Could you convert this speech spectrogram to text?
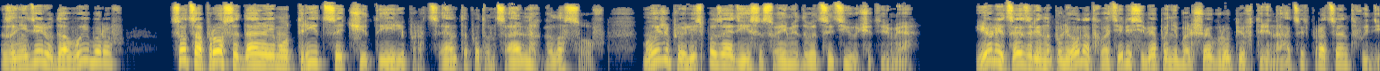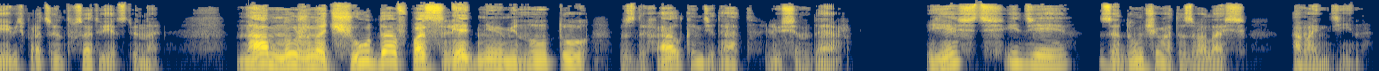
За неделю до выборов соцопросы дали ему 34% потенциальных голосов. Мы же плелись позади со своими 24%. Юлий Цезарь и Наполеон отхватили себе по небольшой группе в 13% и 9% соответственно. «Нам нужно чудо в последнюю минуту», — вздыхал кандидат Люсендер. «Есть идея», — задумчиво отозвалась Амандина.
